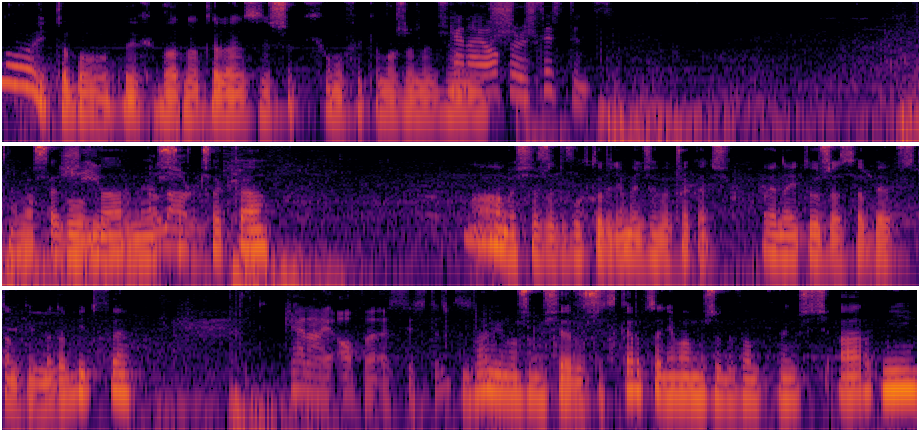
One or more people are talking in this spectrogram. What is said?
No i to byłoby chyba na tyle z szybkich umów, jakie możemy wziąć. Nasza główna armia jeszcze czeka. No, myślę, że dwóch tur nie będziemy czekać. Po jednej turze sobie przystąpimy do bitwy. Wami możemy się ruszyć. Skarbca nie mamy, żeby wam powiększyć armii.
